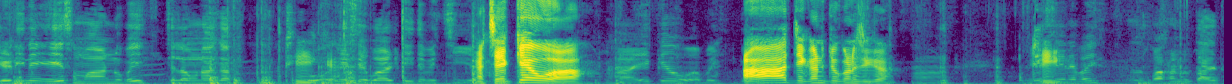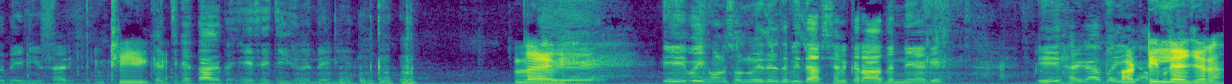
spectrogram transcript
ਜਿਹੜੀ ਨੇ ਇਹ ਸਮਾਨ ਨੂੰ ਬਈ ਚਲਾਉਣਾਗਾ ਠੀਕ ਉਹ ਹੈ। ਇਸੇ ਬਾਲਟੀ ਦੇ ਵਿੱਚ ਹੀ ਆ। ਅੱਛਾ ਇਹ ਕਿਉਂ ਆ? ਹਾਂ ਇਹ ਕਿਉਂ ਆ ਬਈ। ਆ ਚਿਕਨ ਚੁਕਨ ਸੀਗਾ। ਹਾਂ। ਠੀਕ। ਇਸੇ ਨੇ ਬਈ ਬਾਹਰ ਨੂੰ ਤਾਕਤ ਦੇਣੀ ਹੈ ਸਾਰੀ। ਠੀਕ ਹੈ ਖਿੱਚ ਕੇ ਤਾਕਤ ਇਸੇ ਚੀਜ਼ ਨੇ ਦੇਣੀ ਹੈ ਲੈ ਵੀ। ਤੇ ਇਹ ਬਈ ਹੁਣ ਤੁਹਾਨੂੰ ਇਹਦੇ ਤੇ ਵੀ ਦਰਸ਼ਨ ਕਰਾ ਦਿੰਨੇ ਆਗੇ। ਇਹ ਹੈਗਾ ਬਈ ਆਪਣਾ- ਫਰਟੀਲਾਈਜ਼ਰ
